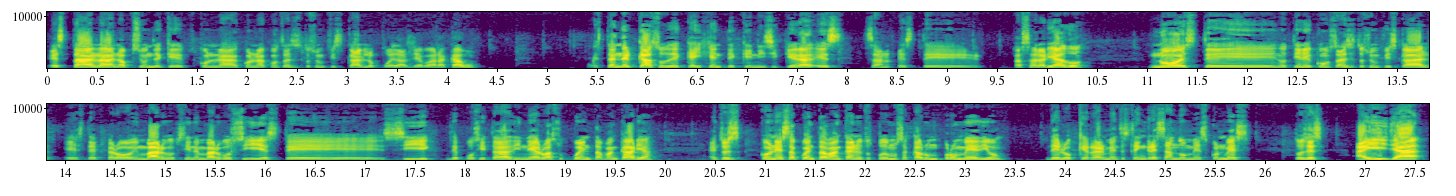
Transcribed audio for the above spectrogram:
está la, la opción de que con la, con la constante situación fiscal lo puedas llevar a cabo. Está en el caso de que hay gente que ni siquiera es este, asalariado, no, este, no tiene constante situación fiscal, este, pero embargo, sin embargo sí, este, sí deposita dinero a su cuenta bancaria. Entonces, con esa cuenta bancaria nosotros podemos sacar un promedio de lo que realmente está ingresando mes con mes. Entonces, ahí ya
